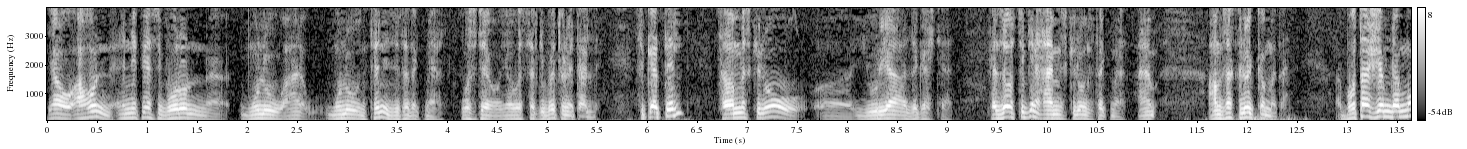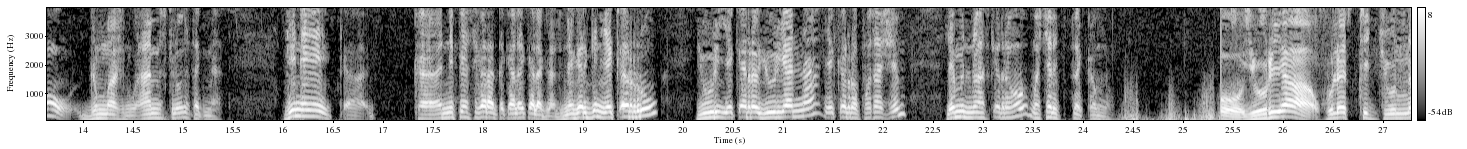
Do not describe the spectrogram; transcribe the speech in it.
ያው አሁን NPS boron ሙሉ ሙሉ እንትን እዚህ ተጠቅመሃል ወስደ የወሰድክበት ሁኔታ አለ። ሲቀጥል 75 ኪሎ ዩሪያ አዘጋጅተሃል። ከዛ ውስጥ ግን 25 ኪሎን ተጠቅመሃል። 50 ኪሎ ይቀመጣል። ፖታሽየም ደግሞ ግማሽ ነው፣ 25 ኪሎን ተጠቅመሃል። ግን ይሄ ከ NPS ጋር አጠቃላይ ቀላቅላል። ነገር ግን የቀሩ የቀረው ዩሪያና የቀረው ፖታሽየም ለምንድን ነው ያስቀረኸው? መቼ ልትጠቀም ነው? ዩሪያ ሁለት እጁና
